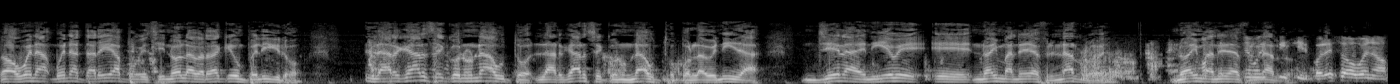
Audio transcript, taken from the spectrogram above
No, buena, buena tarea porque si no, la verdad que es un peligro. Largarse con un auto, largarse con un auto por la avenida llena de nieve, eh, no hay manera de frenarlo, ¿eh? No hay manera de Es muy frenarlo. difícil, por eso, bueno,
